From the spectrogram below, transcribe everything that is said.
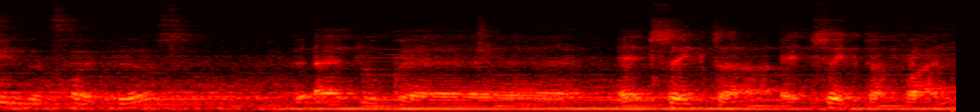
machine that's like this? I took a, a tractor, a tractor fan.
